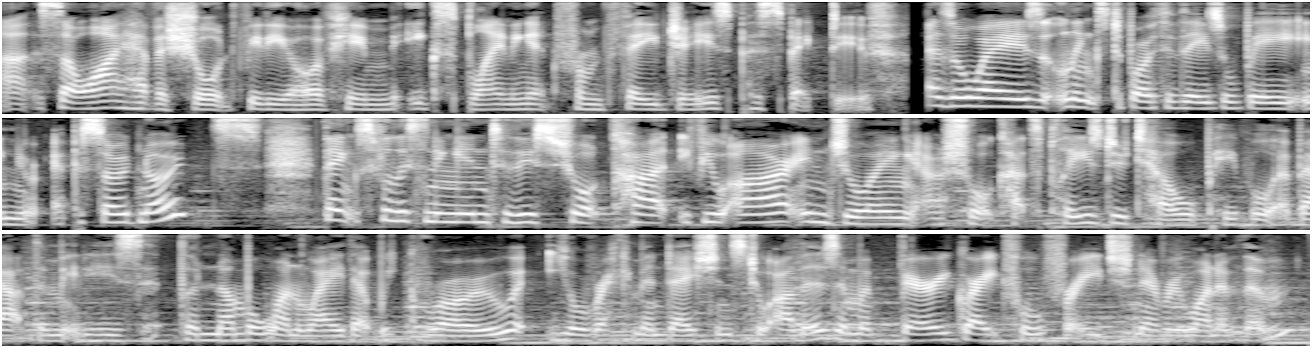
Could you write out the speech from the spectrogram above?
Uh, so I have a short video of him explaining it from Fiji's perspective. As always, links to both of these will be in your episode notes. Thanks for listening in to this shortcut. If you are enjoying our shortcuts, please do tell people about them. It is the number one way that we grow your recommendations to others, and we're very grateful for each and every one of them.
